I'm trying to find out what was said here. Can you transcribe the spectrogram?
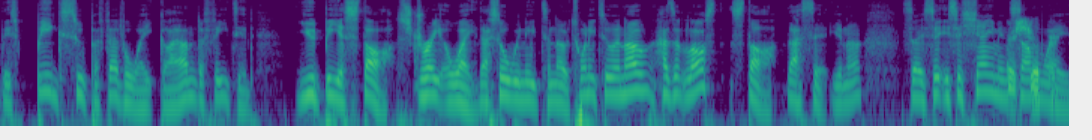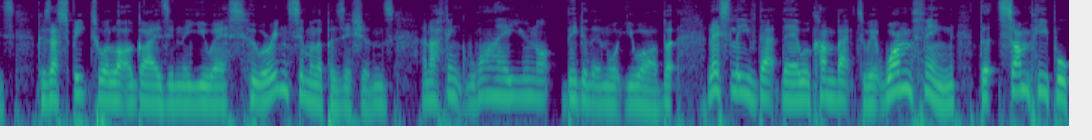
this big super featherweight guy, undefeated, you'd be a star straight away. That's all we need to know. 22 and 0 hasn't lost, star. That's it, you know. So it's a, it's a shame in some ways because I speak to a lot of guys in the US who are in similar positions, and I think, why are you not bigger than what you are? But let's leave that there. We'll come back to it. One thing that some people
